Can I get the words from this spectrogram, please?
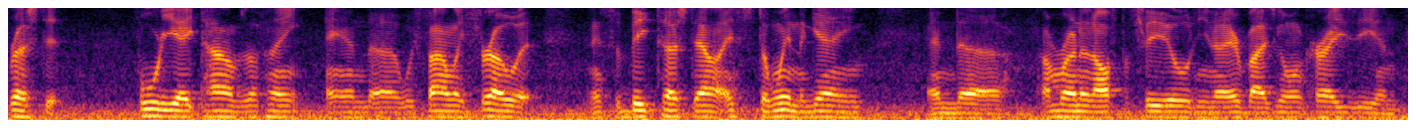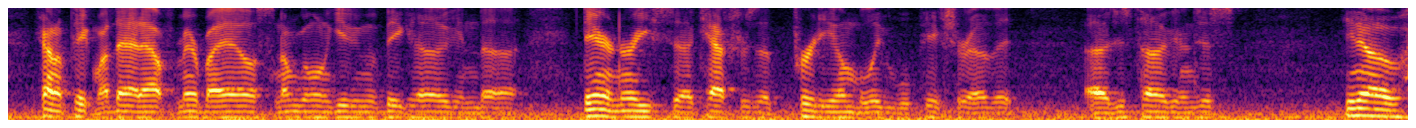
rushed it 48 times I think, and uh, we finally throw it, and it's a big touchdown. It's to win the game, and uh, I'm running off the field. You know, everybody's going crazy, and kind of pick my dad out from everybody else, and I'm going to give him a big hug, and uh, Darren Reese uh, captures a pretty unbelievable picture of it, uh, just hugging and just, you know,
